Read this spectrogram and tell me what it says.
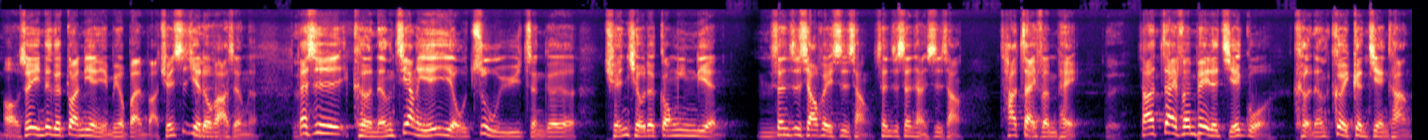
哦，所以那个锻炼也没有办法，全世界都发生了，但是可能这样也有助于整个全球的供应链，甚至消费市场，甚至生产市场，它再分配，对。它再分配的结果可能会更健康。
